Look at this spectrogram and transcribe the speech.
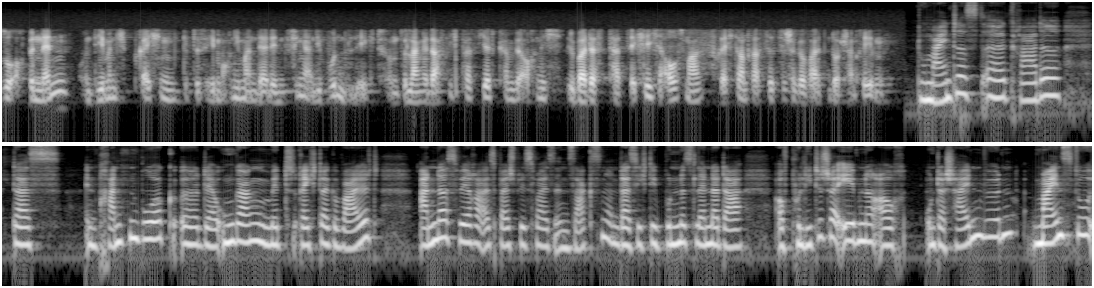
so auch benennen. Und dementsprechend gibt es eben auch niemanden, der den Finger in die Wunde legt. Und solange das nicht passiert, können wir auch nicht über das tatsächliche Ausmaß rechter und rassistischer Gewalt in Deutschland reden. Du meintest äh, gerade, dass in Brandenburg äh, der Umgang mit rechter Gewalt anders wäre als beispielsweise in Sachsen und dass sich die Bundesländer da auf politischer Ebene auch unterscheiden würden. Meinst du,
